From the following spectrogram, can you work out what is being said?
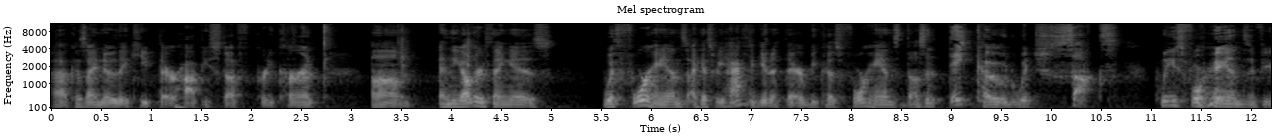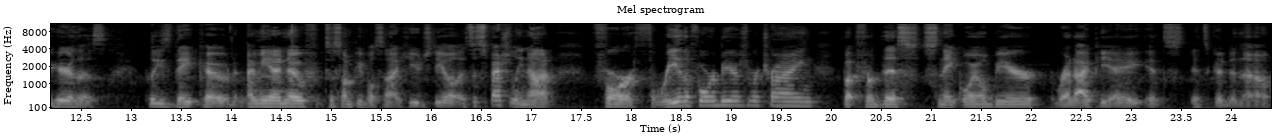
because I know they keep their hoppy stuff pretty current. Um, and the other thing is, with four hands, I guess we have to get it there because four hands doesn't date code, which sucks. Please, four hands, if you hear this, please date code. I mean, I know to some people it's not a huge deal. It's especially not for three of the four beers we're trying, but for this snake oil beer, red IPA, it's it's good to know.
